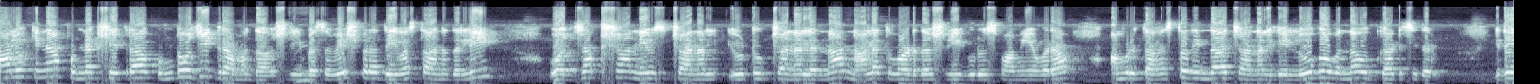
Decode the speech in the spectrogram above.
ತಾಲೂಕಿನ ಪುಣ್ಯಕ್ಷೇತ್ರ ಕುಂಟೋಜಿ ಗ್ರಾಮದ ಶ್ರೀ ಬಸವೇಶ್ವರ ದೇವಸ್ಥಾನದಲ್ಲಿ Vajraksha news channel YouTube channel ಅನ್ನ ನಾಲತವಾಡದ ಶ್ರೀ ಗುರುಸ್ವಾಮಿಯವರ ಅಮೃತ ಹಸ್ತದಿಂದ ಚಾನೆಲ್ಗೆ ಲೋಗೋವನ್ನ ಉದ್ಘಾಟಿಸಿದರು. ಇದೇ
